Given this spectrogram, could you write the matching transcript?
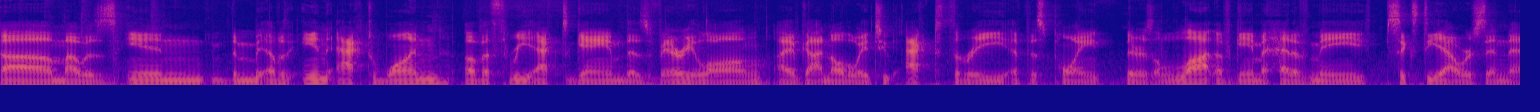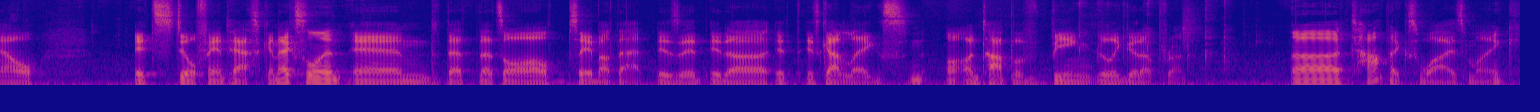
Um, I was in the I was in Act one of a three act game that's very long. I've gotten all the way to Act three at this point. There's a lot of game ahead of me. Sixty hours in now. It's still fantastic and excellent, and that that's all I'll say about that. Is it it uh it, it's got legs on top of being really good up front. Uh, topics wise, Mike,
